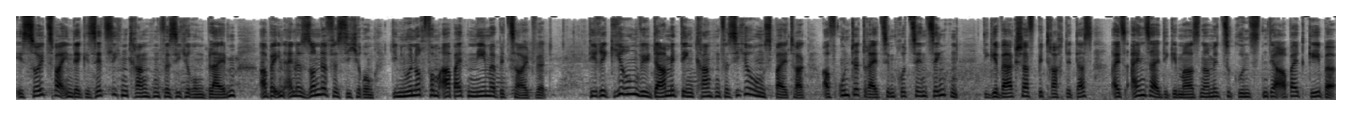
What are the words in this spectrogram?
Es soll zwar in der gesetzlichen Krankenversicherung bleiben, aber in einer Sonderversicherung, die nur noch vom Arbeitnehmer bezahlt wird. Die Regierung will damit den Krankenversicherungsbeitrag auf unter 13 Prozent senken. Die Gewerkschaft betrachtet das als einseitige Maßnahme zugunsten der Arbeitgeber.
